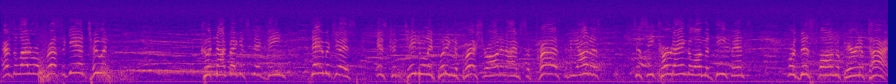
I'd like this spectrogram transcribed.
There's the lateral press again, two and could not make it stick, Dean. Damages is continually putting the pressure on, and I'm surprised, to be honest, to see Kurt Angle on the defense for this long a period of time.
